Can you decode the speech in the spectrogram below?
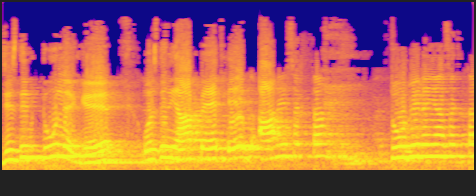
जिस दिन टू लेंगे, उस दिन यहाँ पे एक आ नहीं सकता टू भी नहीं आ सकता,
